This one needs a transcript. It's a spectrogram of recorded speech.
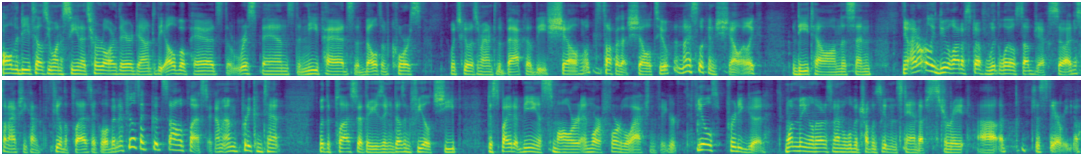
All the details you want to see in a turtle are there, down to the elbow pads, the wristbands, the knee pads, the belt, of course, which goes around to the back of the shell. Let's talk about that shell too. A nice looking shell. I like the detail on this. And, you know, I don't really do a lot of stuff with loyal subjects, so I just want to actually kind of feel the plastic a little bit. And it feels like good solid plastic. I'm, I'm pretty content with the plastic that they're using. It doesn't feel cheap despite it being a smaller and more affordable action figure. Feels pretty good. One thing you'll notice I'm having a little bit of trouble is getting the stand up straight. Uh, just there we go.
